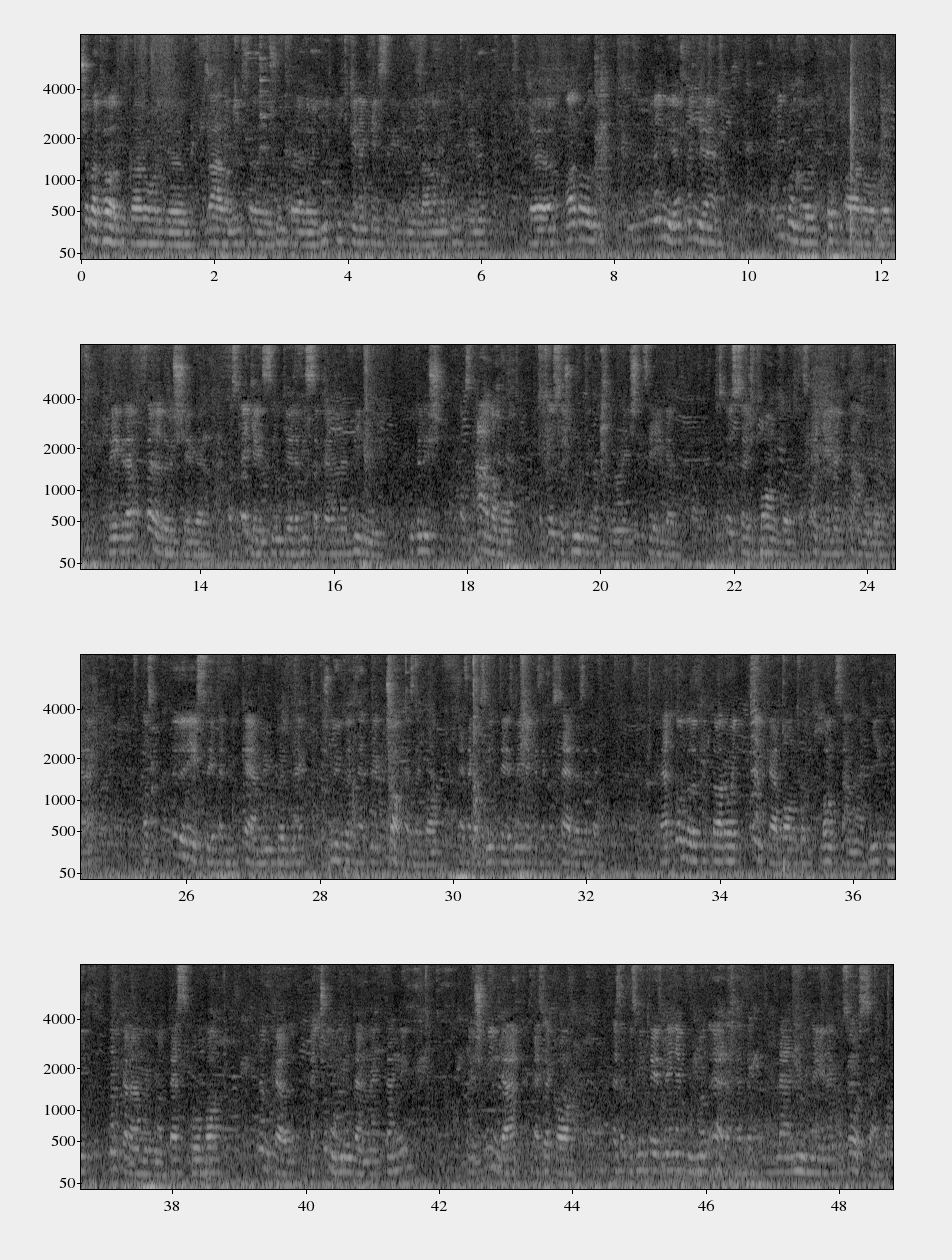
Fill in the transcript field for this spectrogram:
Sokat hallottuk arról, hogy az állam így felel és úgy felel, hogy így, így kéne kényszeríteni az államot, úgy kéne. Arról mennyire, mennyire, mit gondoltok arról, hogy végre a felelősséget az egyén szintjére vissza kellene vinni, ugyanis az államot, az összes multinacionális céget, az összes bankot az egyének támogatják, az ő részvételükkel működnek, és működhetnek csak ezek, a, ezek az intézmények, ezek a szervezetek. Tehát gondolok itt arra, hogy nem kell bankot, bankszámlát nyitni, nem kell elmenni a Tesco-ba, nem kell egy csomó mindent megtenni, és mindjárt ezek, a, ezek az intézmények úgymond ellehetetlenülnének az országban.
